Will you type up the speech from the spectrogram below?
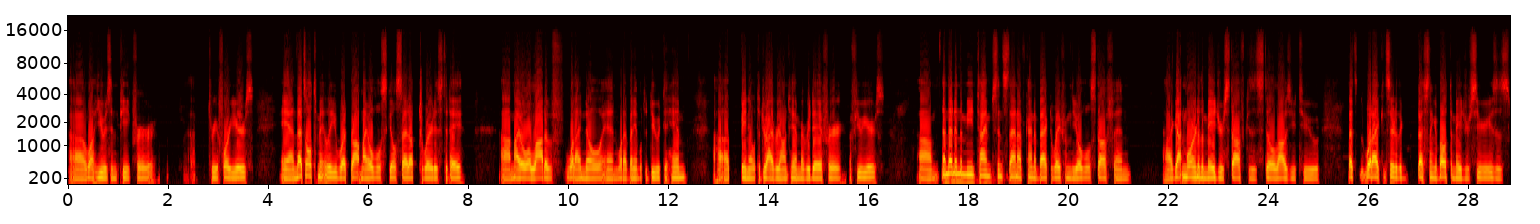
uh, while he was in peak for uh, three or four years. And that's ultimately what brought my oval skill set up to where it is today. Um, I owe a lot of what I know and what I've been able to do to him, uh, being able to drive around him every day for a few years. Um, and then in the meantime, since then, I've kind of backed away from the oval stuff and uh, gotten more into the major stuff because it still allows you to. That's what I consider the best thing about the major series is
